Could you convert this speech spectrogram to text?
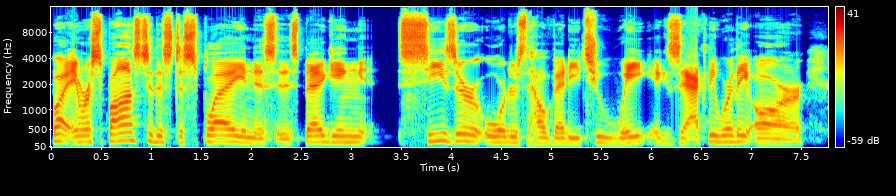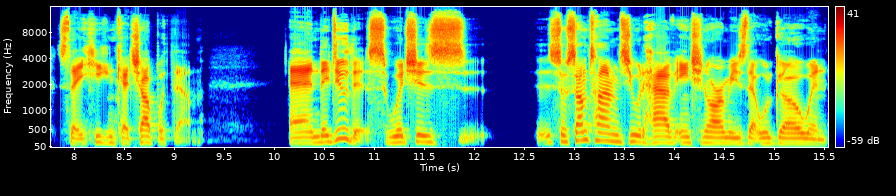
But in response to this display and this this begging, Caesar orders the Helvetii to wait exactly where they are so that he can catch up with them. And they do this, which is so sometimes you would have ancient armies that would go and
